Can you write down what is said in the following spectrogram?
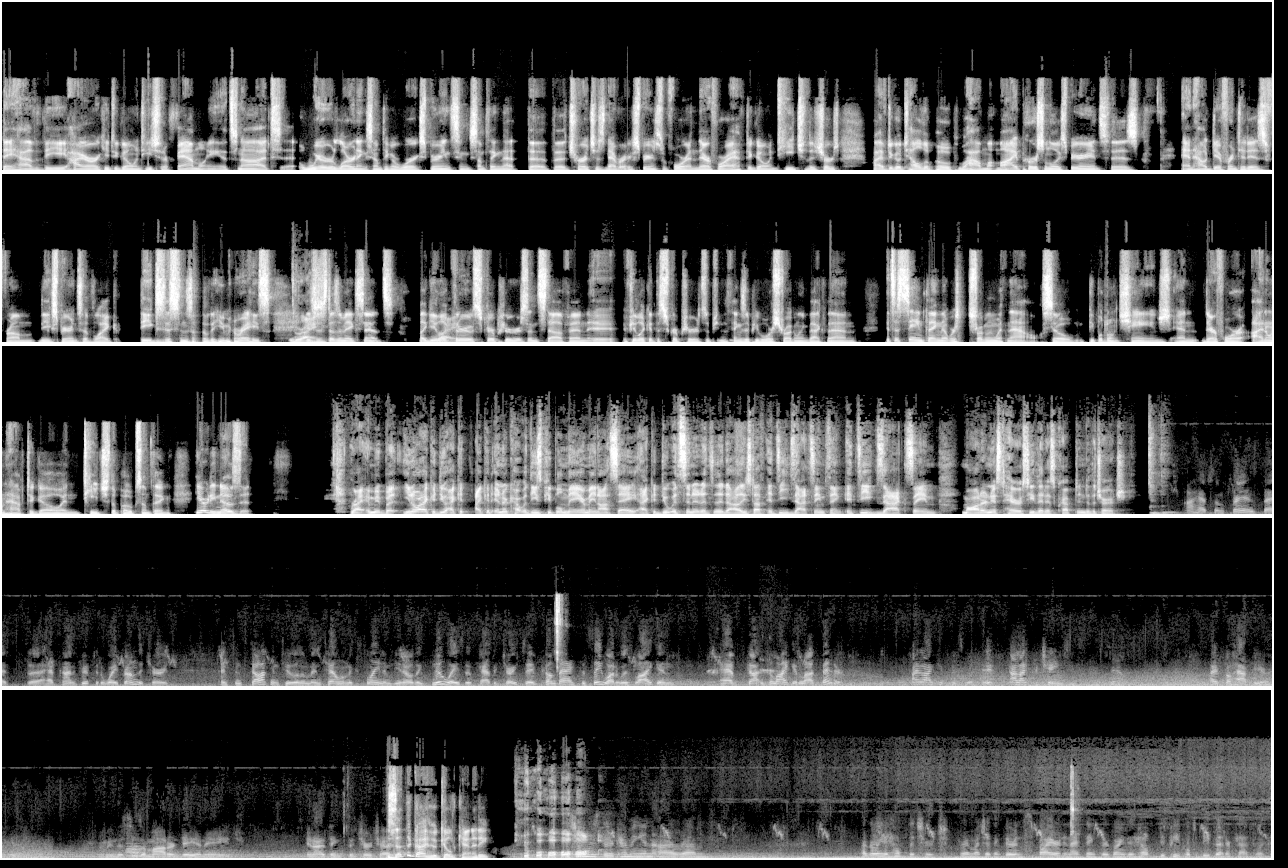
they have the hierarchy to go and teach their family. It's not we're learning something or we're experiencing something that the the church has never experienced before, and therefore I have to go and teach the church. I have to go tell the Pope how my, personal experience is and how different it is from the experience of like the existence of the human race. Right. It just doesn't make sense. Like you Right. look through scriptures and stuff, and if you look at the scriptures, the things that people were struggling back then, it's the same thing that we're struggling with now. So people don't change, and therefore I don't have to go and teach the Pope something. He already knows it. Right. I mean, but you know what I could do? I could I could intercut what these people may or may not say. I could do it with synod and synodality stuff. It's the exact same thing. It's the exact same modernist heresy that has crept into the church. I have some friends that uh, have kind of drifted away from the church, and since talking to them and telling them, explain them, you know, the new ways of Catholic Church, they've come back to see what it was like and have gotten to like it a lot better. I like it this way. It, I like the changes now. I feel happier. You know. I mean, this is a modern day and age, and I think the church has. Is that the guy who killed Kennedy? The changes that are coming in are um, are going to help the church very much. I think they're inspired, and I think they're going to help the people to be better Catholics.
